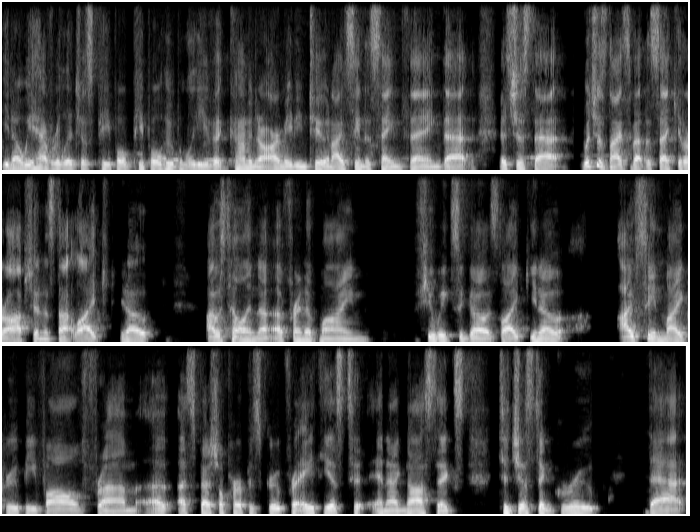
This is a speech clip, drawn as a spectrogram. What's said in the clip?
you know, we have religious people, people who believe it coming to our meeting too, and I've seen the same thing. That it's just that, which is nice about the secular option. It's not like you know, I was telling a, a friend of mine a few weeks ago. It's like you know, I've seen my group evolve from a, a special purpose group for atheists to, and agnostics to just a group that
